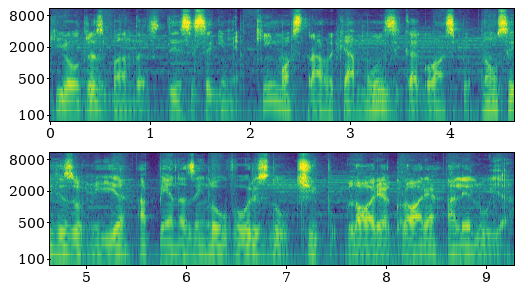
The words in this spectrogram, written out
que outras bandas desse segmento. Kim mostrava que a música gospel não se resumia apenas em louvores do tipo glória, glória, aleluia.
